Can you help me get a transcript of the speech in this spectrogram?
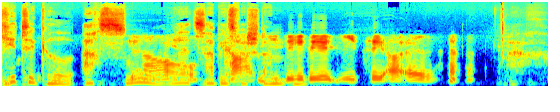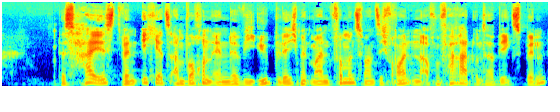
Critical, ach so, Genau. jetzt habe ich es verstanden. K-I-D-D-I-C-A-L. Das heißt, wenn ich jetzt am Wochenende, wie üblich, mit meinen 25 Freunden auf dem Fahrrad unterwegs bin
